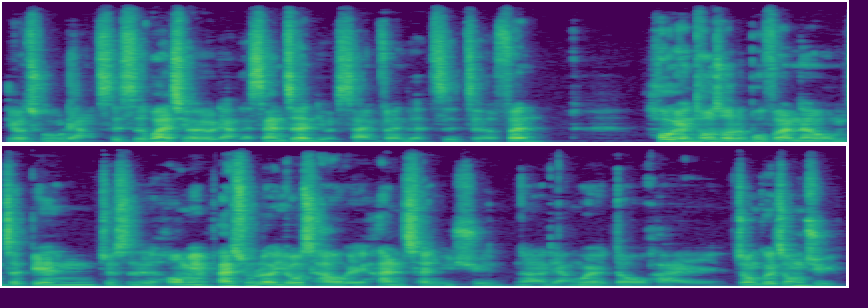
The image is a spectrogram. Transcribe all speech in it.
丢出两次四坏球，有两个三振，有三分的自责分。后援投手的部分呢，我们这边就是后面派出了尤朝伟和陈宇勋，那两位都还中规中矩。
